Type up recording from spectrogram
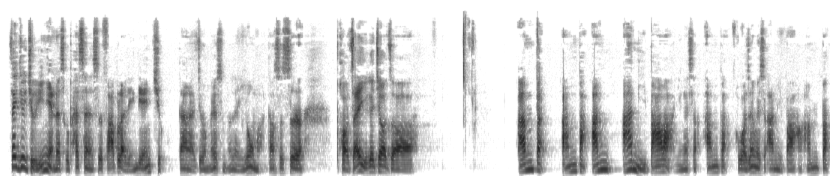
在一九九一年的时候，Python 是发布了零点九，当然就没有什么人用嘛。当时是跑在一个叫做安巴安巴安阿米巴吧，应该是安巴，我认为是阿米巴哈安巴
